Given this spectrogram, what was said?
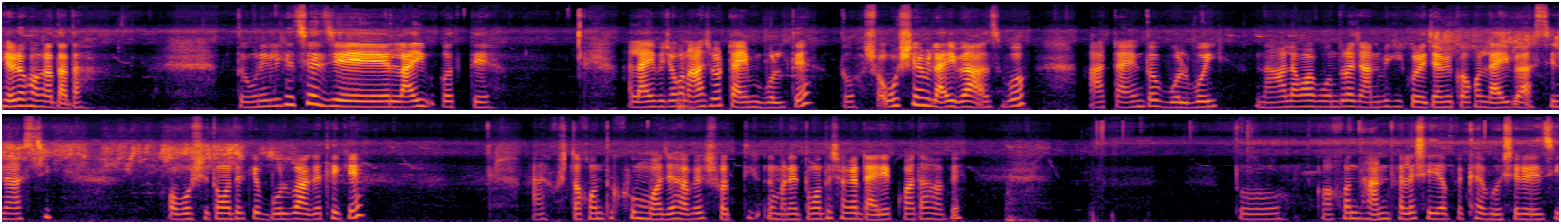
হেড়ো ভাঙা দাদা। তো উনি লিখেছে যে লাইভ করতে। লাইভে যখন আসব টাইম বলতে, তো অবশ্যই আমি লাইভে আসব। আর টাইম তো বলবোই। না হলে আমার বন্ধুরা জানবে কি করে যে আমি কখন লাইভে আসছি, না আসছি। অবশ্যই তোমাদেরকে বলব আগে থেকে। আর তখন তো খুব মজা হবে, সত্যি মানে তোমাদের সঙ্গে ডাইরেক্ট কথা হবে। তো কখন ধান ফেলে সেই অপেক্ষায় বসে রয়েছি।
